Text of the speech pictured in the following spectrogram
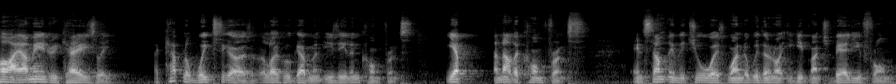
Hi, I'm Andrew Caseley. A couple of weeks ago, I was at the Local Government New Zealand conference. Yep, another conference, and something that you always wonder whether or not you get much value from.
